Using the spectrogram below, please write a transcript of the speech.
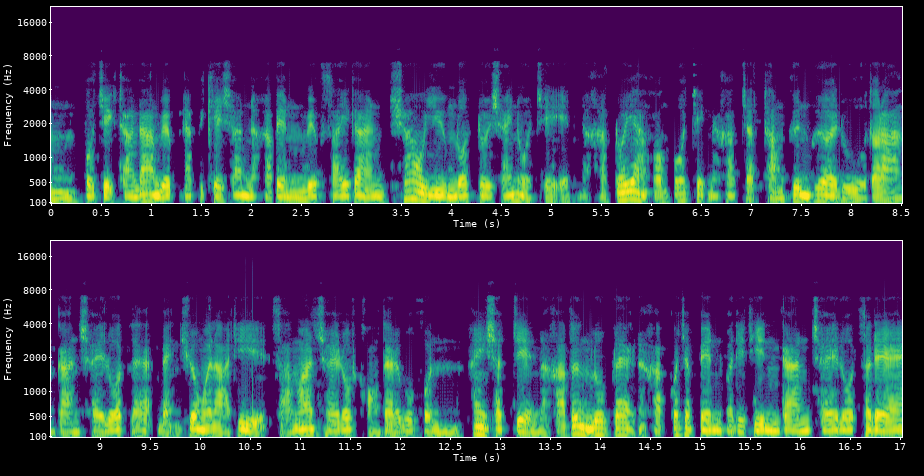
ำโปรเจกต์ทางด้านเว็บแอปพลิเคชันนะครับ เป็นเว็บไซต์การเช่ายืมรถโดยใช้ Node.js นะครับ ตัวอย่างของโปรเจกต์นะครับ จัดทำขึ้นเพื่อดูตารางการใช้รถ และแบ่งช่วงเวลาที่สามารถใช้รถของแต่ละบุคคลให้ชัดเจนนะครับ ซึ่งรูปแรกนะครับ ก็จะเป็นปฏิทินการใช้รถแสดง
